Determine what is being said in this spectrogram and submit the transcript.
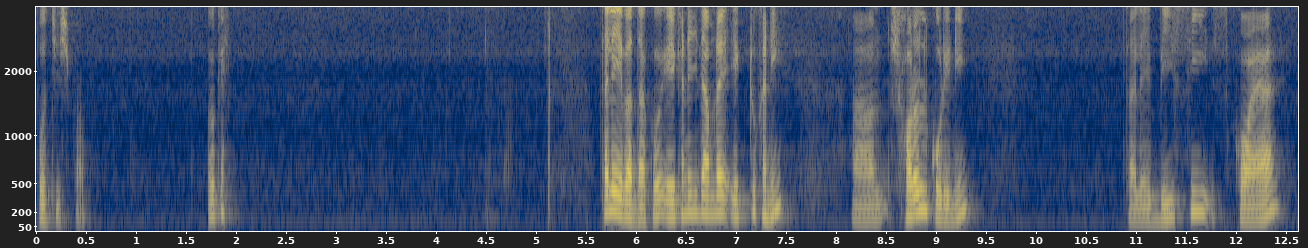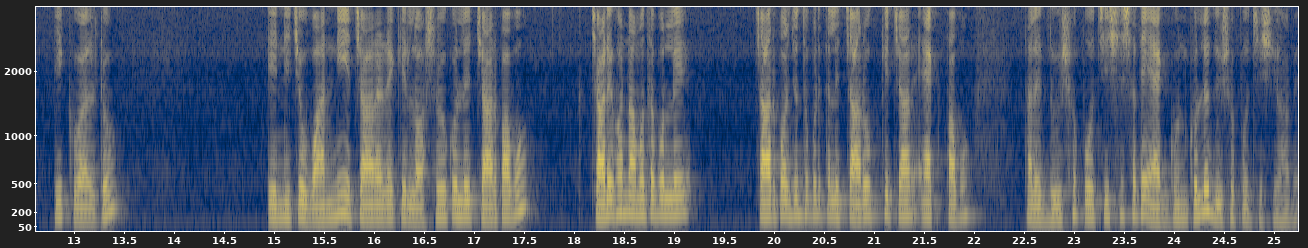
পঁচিশ পাবো। ওকে? তাহলে এবার দেখো, এখানে যদি আমরা একটুখানি সরল করে নিই, তাহলে বিসি স্কোয়ার ইকুয়াল টু এর নিচে ওয়ান নিয়ে চার আর একে লসও করলে চার পাবো। চারে ঘর নামতে বললে চার পর্যন্ত পড়ি, তাহলে চারককে চার এক পাবো। তাহলে দুশো পঁচিশের সাথে এক গুণ করলে দুশো পঁচিশই হবে।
